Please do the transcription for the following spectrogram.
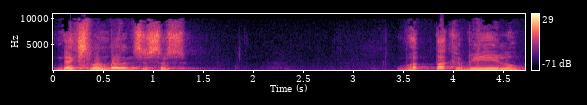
Next one, brothers and sisters. takbilu,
